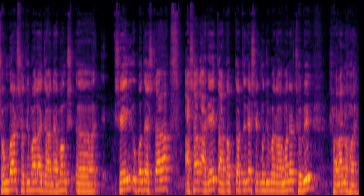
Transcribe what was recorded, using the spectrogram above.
সোমবার সচিবালয় যান এবং সেই উপদেষ্টা আসার আগেই তার দপ্তর থেকে শেখ মুজিবুর রহমানের ছবি সরানো হয়।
